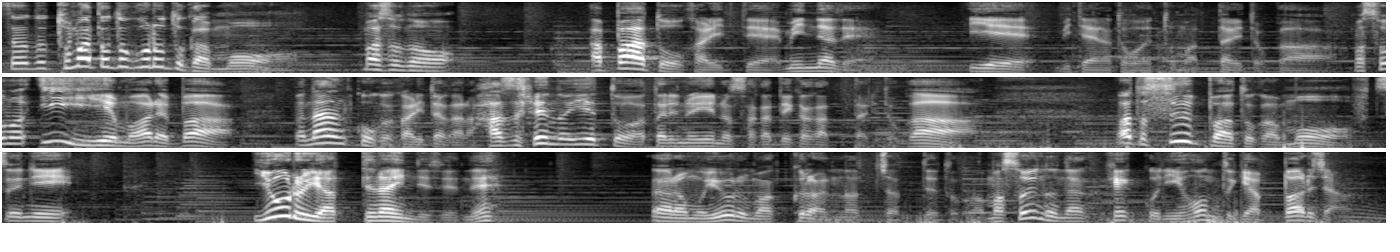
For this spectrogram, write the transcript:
その泊まったところとかもまあそのアパートを借りてみんなで家みたいなところに泊まったりとか、まあ、そのいい家もあれば、まあ、何個か借りたから外れの家と当たりの家の差がでかかったりとかあとスーパーとかも普通に夜やってないんですよね。だからもう夜真っ暗になっちゃってとか、まあ、そういうのなんか結構日本とギャップあるじゃん。うん。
